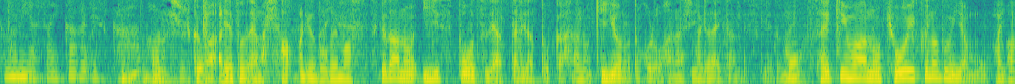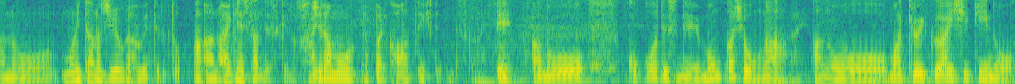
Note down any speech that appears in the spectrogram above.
熊宮さんいかがですか？浜田社長今日はありがとうございました。あありがとうございます、はい、先ほどあの e スポーツであったりだとかあの企業のところをお話しいただいたんですけれども、はい、最近はあの教育の分野も、はい、あのモニターの需要が増えてるとあ。の拝見したんですけどそちらもやっぱり変わってきてるんですかね、えあのここはですね文科省が、あのまあ、教育 ICT の、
